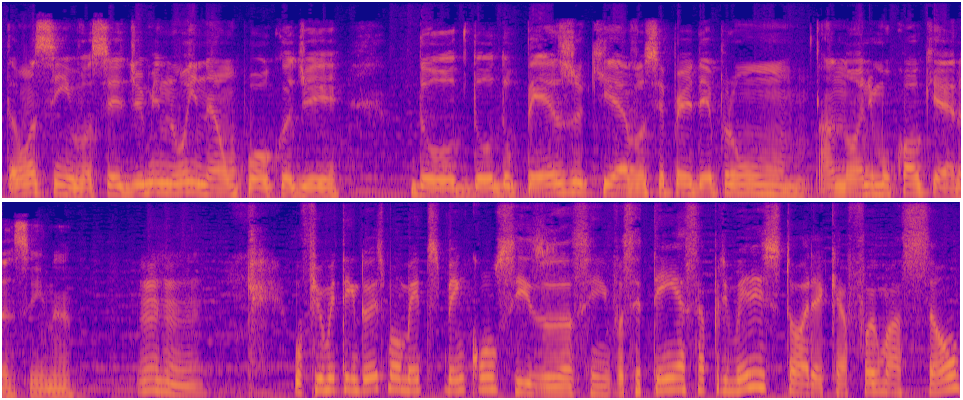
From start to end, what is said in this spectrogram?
Então, assim, você diminui, né, um pouco de, do, do, do peso que é você perder pra um anônimo qualquer, assim, né? Uhum. O filme tem dois momentos bem concisos, assim. Você tem essa primeira história, que é a formação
